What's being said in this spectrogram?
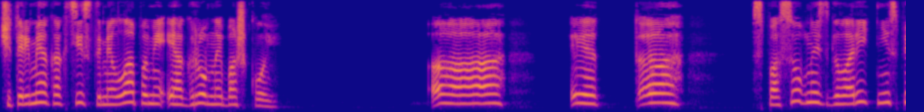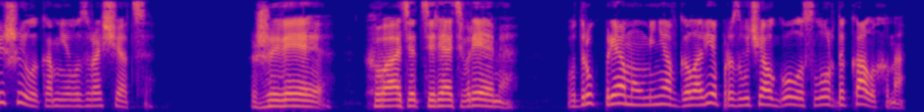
четырьмя когтистыми лапами и огромной башкой. «А... это...» Способность говорить не спешила ко мне возвращаться. «Живее! Хватит терять время!» Вдруг прямо у меня в голове прозвучал голос лорда Калахана,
